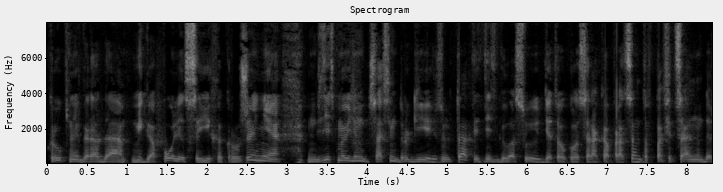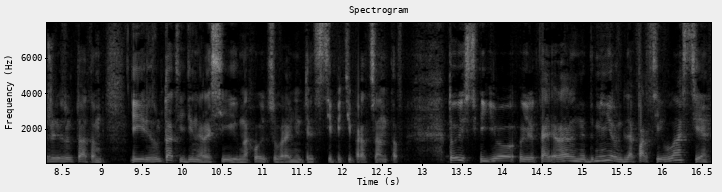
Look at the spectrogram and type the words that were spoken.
крупные города, мегаполисы, их окружение, здесь мы видим совсем другие результаты. Здесь голосуют где-то около 40% по официальным даже результатам. И результат Единой России находится в районе 35%. То есть ее электоральное доминирование для партии власти,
